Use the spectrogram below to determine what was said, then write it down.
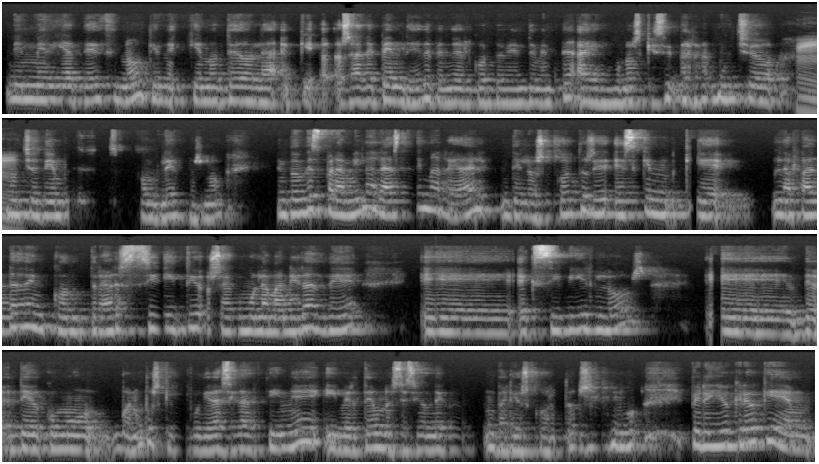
de inmediatez, ¿no? Que, que no te dola, que, o sea, depende, depende del corto, evidentemente. Hay algunos que se tardan mucho, mm. mucho tiempo, complejos, ¿no? Entonces, para mí la lástima real de los cortos es que, que la falta de encontrar sitio, o sea, como la manera de eh, exhibirlos, eh, de, de, como, bueno, pues que pudieras ir al cine y verte una sesión de varios cortos. Pero yo creo que,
